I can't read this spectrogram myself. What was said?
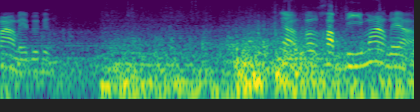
มากๆเลยดูดิเนี่ยก็ขับดีมากเลยอะ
